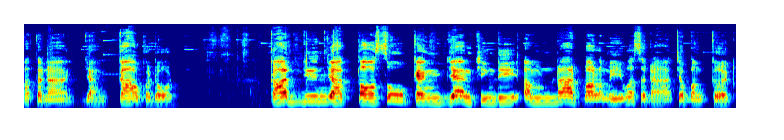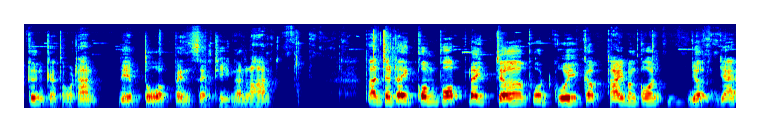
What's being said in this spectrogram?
พัฒนาอย่างก้าวกระโดด การยืนหยัดต่อสู้แข่งแย่งชิงดีอำนาจบารมีวาสนาจะบังเกิดขึ้นกับตัวท่าน เตรียมตัวเป็นเศรษฐีเงินล้าน ท่านจะได้ค้นพบได้เจอพูดคุยกับใครบางคนเยอะแยะ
